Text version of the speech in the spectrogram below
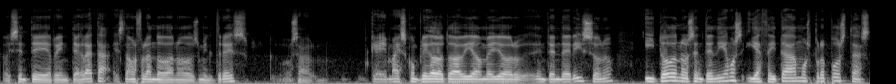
a xente reintegrata, estamos falando do ano 2003, o sea, que é máis complicado todavía o mellor entender iso, ¿no? E todos nos entendíamos e aceitábamos propostas,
